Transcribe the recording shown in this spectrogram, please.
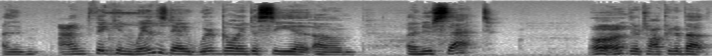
Um, I'm thinking Wednesday we're going to see a um, a new set. all right. They're talking about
